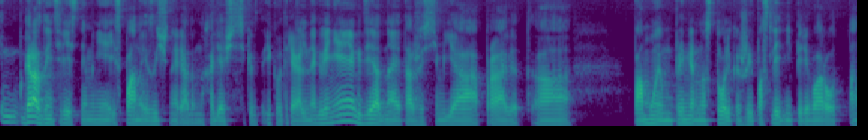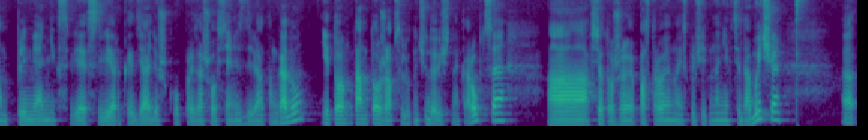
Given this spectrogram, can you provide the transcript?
Гораздо интереснее мне испаноязычная рядом находящаяся экваториальная Гвинея, где одна и та же семья правит а, по-моему, примерно столько же и последний переворот, там племянник сверг и дядюшку произошел в 79 году, и то, там тоже абсолютно чудовищная коррупция, а, все тоже построено исключительно на нефтедобыче, а,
